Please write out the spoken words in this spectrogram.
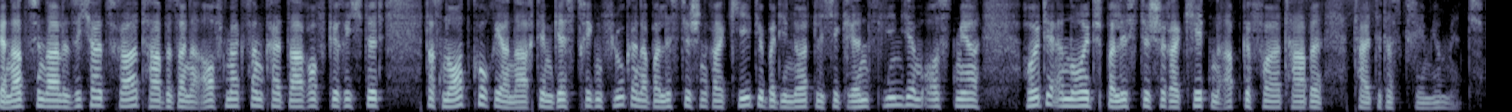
Der Nationale Sicherheitsrat habe seine Aufmerksamkeit darauf gerichtet, dass Nordkorea nach dem gestrigen Flug einer ballistischen Rakete über die nördliche Grenzlinie im Ostmeer heute erneut ballistische Raketen abgefeuert habe, teilte das Gremium mit.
